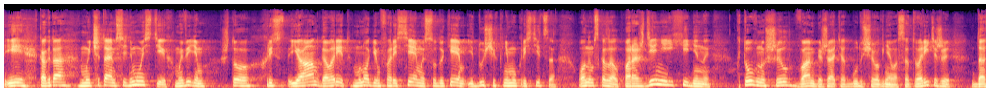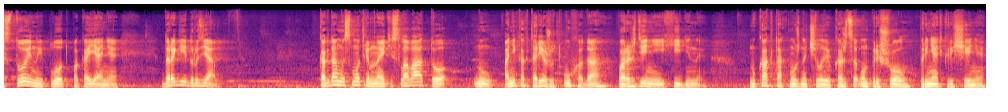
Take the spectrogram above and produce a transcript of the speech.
И когда мы читаем седьмой стих, мы видим, что Иоанн говорит многим фарисеям и садукеям, идущих к нему креститься, он им сказал, «Порождение ехиднины, кто внушил вам бежать от будущего гнева? Сотворите же достойный плод покаяния». Дорогие друзья, когда мы смотрим на эти слова, то ну, они как-то режут ухо, да, порождение ехиднины – ну как так можно человек? Кажется, он пришел принять крещение.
